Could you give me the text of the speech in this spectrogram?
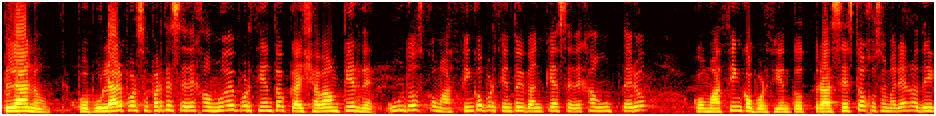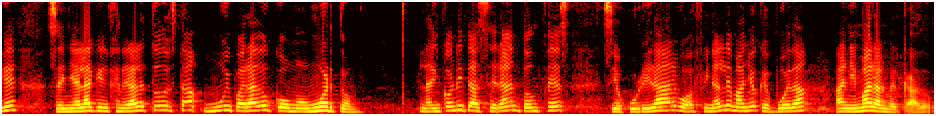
plano. Popular, por su parte, se deja un 9%, CaixaBank pierde un 2,5% y Bankia se deja un 0%. Tras esto, José María Rodríguez señala que en general todo está muy parado como muerto. La incógnita será entonces si ocurrirá algo a final de mayo que pueda animar al mercado.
